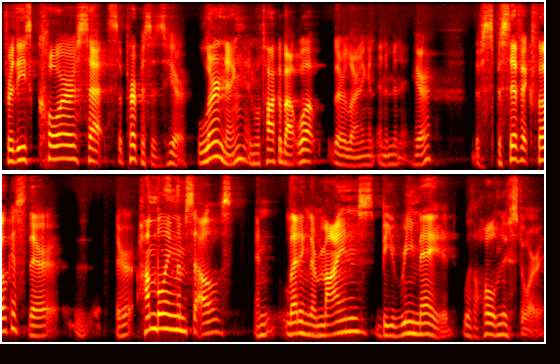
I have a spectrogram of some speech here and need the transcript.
for these core sets of purposes here. Learning, and we'll talk about what they're learning in, in a minute here the specific focus. They're, they're humbling themselves and letting their minds be remade with a whole new story.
